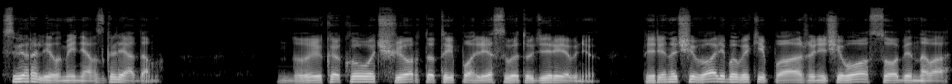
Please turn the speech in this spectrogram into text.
сверлил меня взглядом. «Ну и какого черта ты полез в эту деревню? Переночевали бы в экипаже, ничего особенного.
